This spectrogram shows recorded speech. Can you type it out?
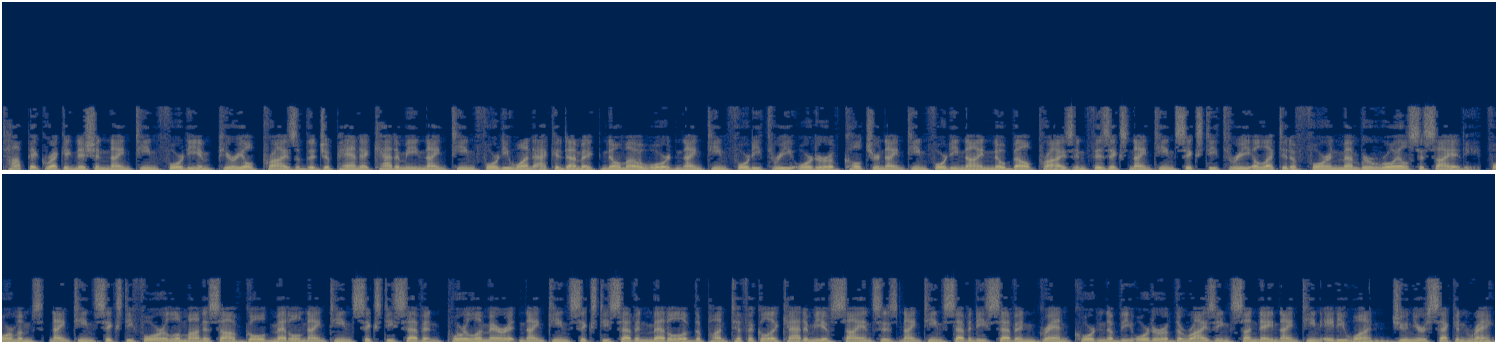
Topic recognition 1940 Imperial Prize of the Japan Academy 1941 Academic Noma Award 1943 Order of Culture 1949 Nobel Prize in Physics 1963 Elected a Foreign Member Royal Society Formums 1964 Lomonosov Gold Medal 1967 Pour le Mérite 1967 Medal of the Pontifical Academy of Sciences 1977 Grand Cordon of the Order of the Rising Sunday 1981 Junior Second Rank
